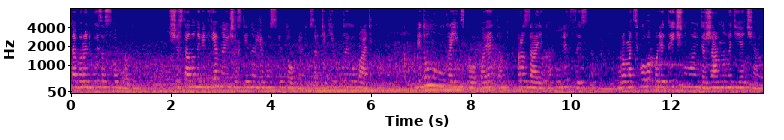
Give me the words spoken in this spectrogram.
та боротьби за свободу, що стало невід'ємною частиною його світогляду завдяки впливу батька, відомого українського поета, прозаїка, публіциста, громадського політичного і державного діяча,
